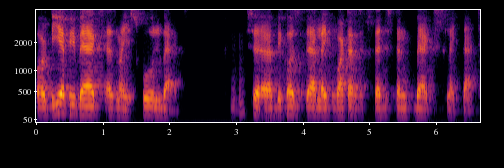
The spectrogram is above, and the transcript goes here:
or dap bags as my school bags mm-hmm. so, because they're like water resistant bags like that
